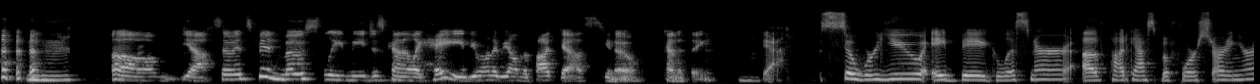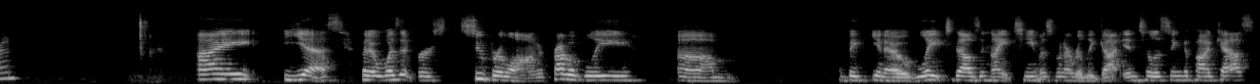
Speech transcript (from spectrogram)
So mm-hmm. um yeah, so it's been mostly me just kind of like, hey, do you want to be on the podcast? You know, kind of thing. Mm-hmm. Yeah. So were you a big listener of podcasts before starting your own? I yes, but it wasn't for super long. Probably um big, you know, late 2019 was when I really got into listening to podcasts.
